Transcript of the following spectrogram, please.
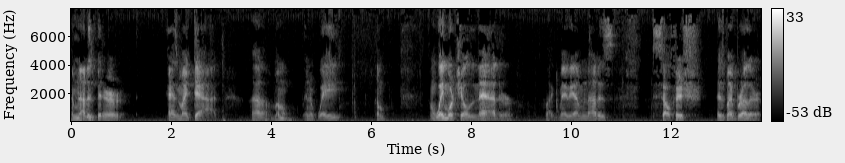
I'm not as bitter as my dad. Um, I'm in a way, I'm I'm way more chill than that, or like maybe I'm not as selfish as my brother.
